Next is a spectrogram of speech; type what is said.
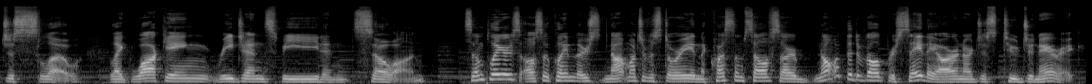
just slow, like walking, regen speed, and so on. Some players also claim there's not much of a story and the quests themselves are not what the developers say they are and are just too generic.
